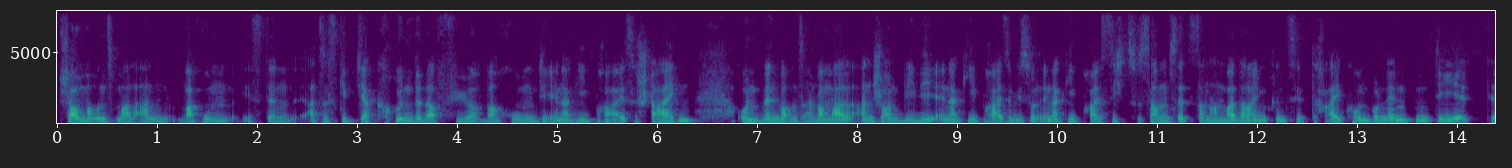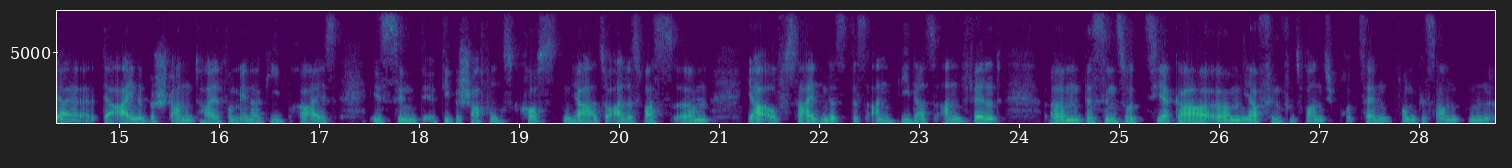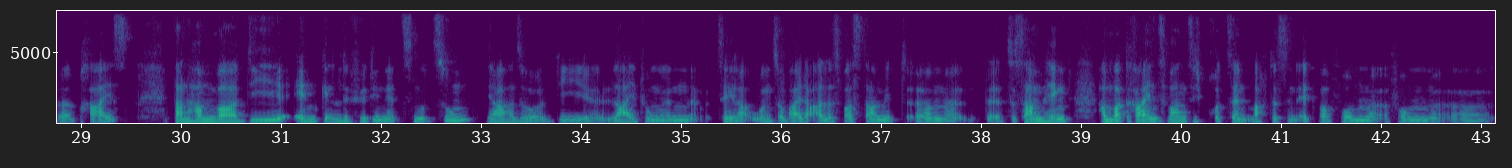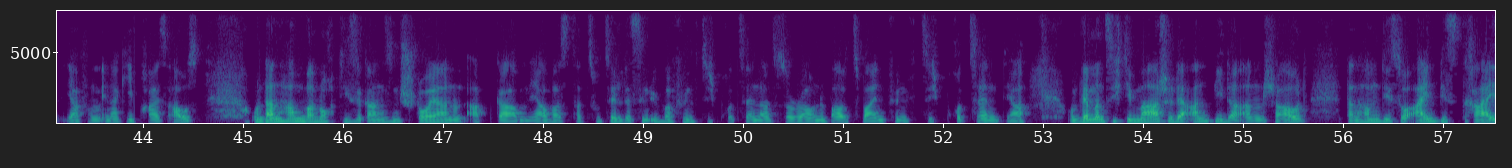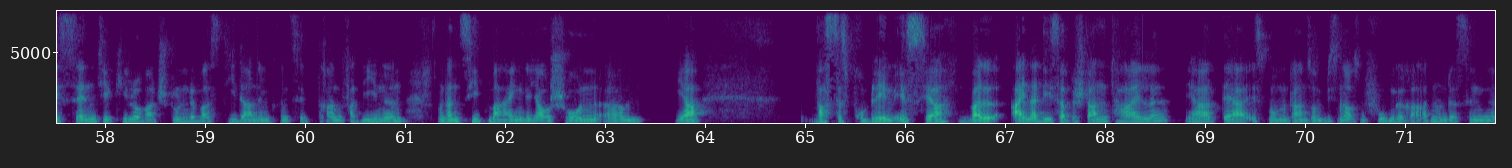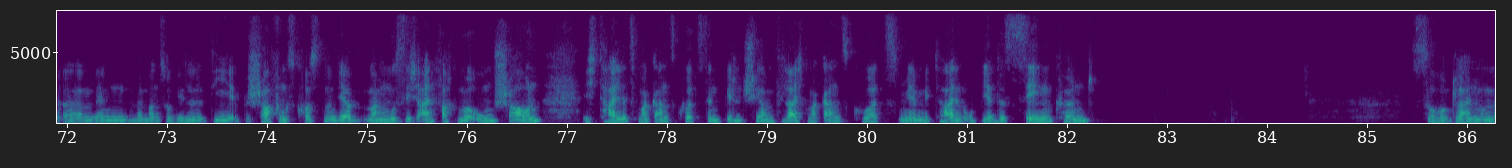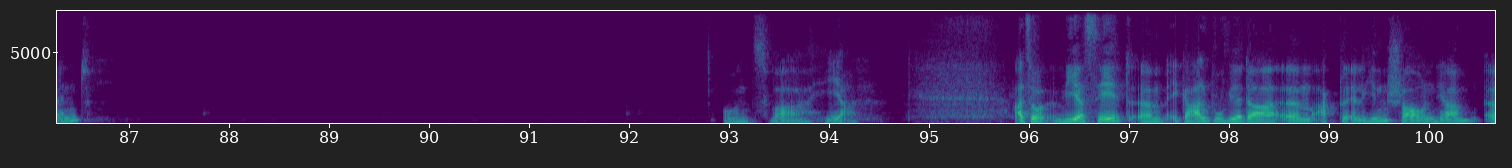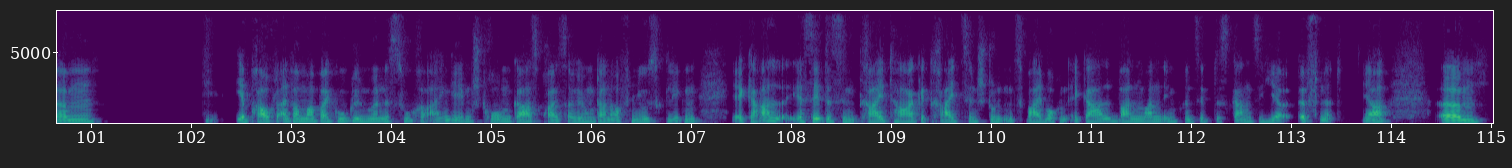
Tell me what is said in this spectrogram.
schauen wir uns mal an, warum ist denn, also es gibt ja Gründe dafür, warum die Energiepreise steigen. Und wenn wir uns einfach mal anschauen, wie die Energiepreise, wie so ein Energiepreis sich zusammensetzt, dann haben wir da im Prinzip drei Komponenten. Die, der, der eine Bestandteil vom Energiepreis ist, sind die Beschaffungskosten, ja, also alles, was ähm, ja auf Seiten des, des Anbieters anfällt. Ähm, das sind so circa ähm, ja, 25 Prozent vom gesamten äh, Preis. Dann haben wir die Entgelte für die Netznutzung, ja, also die Leitungen, Zähler und so weiter, alles, was damit ähm, zusammenhängt, haben wir 23 Prozent, macht es in etwa vom, vom, äh, ja, vom Energiepreis aus. Und dann haben wir noch diese ganzen Steuern und Abgaben, ja, was dazu zählt, das sind über 50 Prozent, also so roundabout 52 Prozent, ja. Und wenn man sich die Marge Marge der Anbieter anschaut, dann haben die so ein bis drei Cent je Kilowattstunde, was die dann im Prinzip dran verdienen. Und dann sieht man eigentlich auch schon, ähm, ja, was das Problem ist, ja, weil einer dieser Bestandteile, ja, der ist momentan so ein bisschen aus den Fugen geraten und das sind, ähm, wenn, wenn man so will, die Beschaffungskosten. Und ja, man muss sich einfach nur umschauen. Ich teile jetzt mal ganz kurz den Bildschirm, vielleicht mal ganz kurz mir mitteilen, ob ihr das sehen könnt. So, kleinen Moment. Und zwar hier. Also wie ihr seht, ähm, egal wo wir da ähm, aktuell hinschauen, ja, ähm, ihr braucht einfach mal bei Google nur eine Suche eingeben, Strom, Gaspreiserhöhung, dann auf News klicken. Egal, ihr seht, es sind drei Tage, 13 Stunden, zwei Wochen, egal wann man im Prinzip das Ganze hier öffnet, ja. Ähm,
